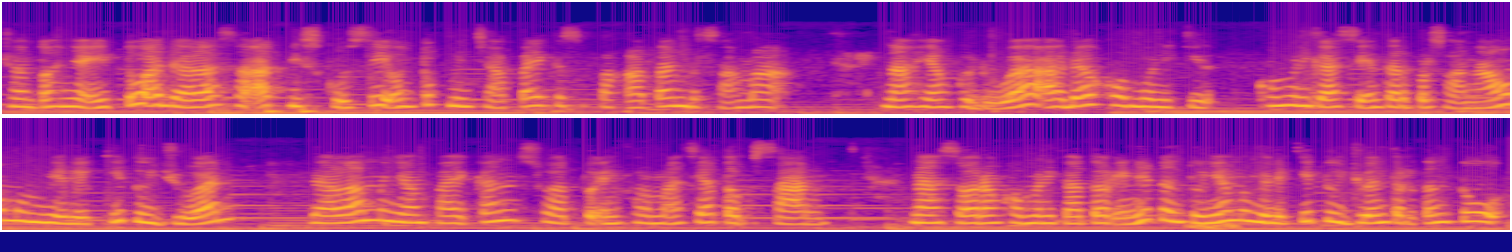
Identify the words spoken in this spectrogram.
Contohnya itu adalah saat diskusi untuk mencapai kesepakatan bersama. Nah, yang kedua ada komunikasi interpersonal memiliki tujuan dalam menyampaikan suatu informasi atau pesan. Nah, seorang komunikator ini tentunya memiliki tujuan tertentu,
